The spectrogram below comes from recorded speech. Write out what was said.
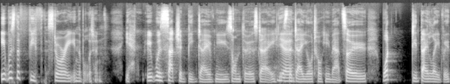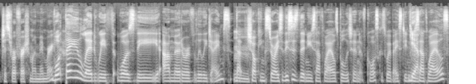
It was the fifth story in the bulletin. Yeah, it was such a big day of news on Thursday, yeah. is the day you're talking about. So, what did they lead with? Just refresh my memory. What they led with was the uh, murder of Lilie James, that mm. shocking story. So, this is the New South Wales Bulletin, of course, because we're based in New yep. South Wales.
